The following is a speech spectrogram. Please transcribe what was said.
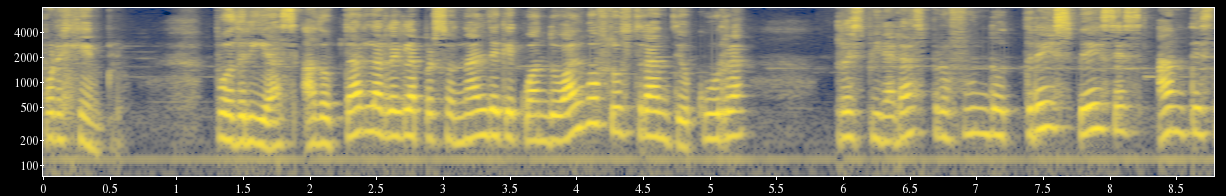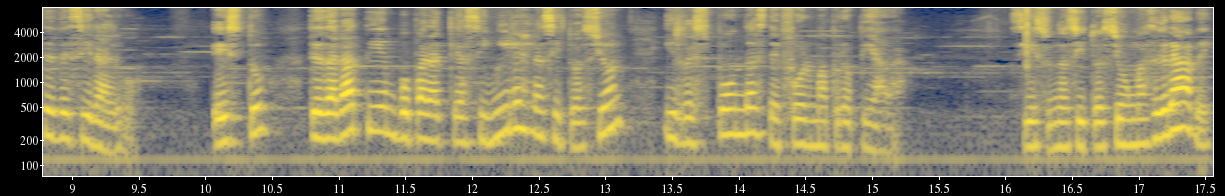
Por ejemplo, podrías adoptar la regla personal de que cuando algo frustrante ocurra, respirarás profundo tres veces antes de decir algo. Esto te dará tiempo para que asimiles la situación y respondas de forma apropiada. Si es una situación más grave,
